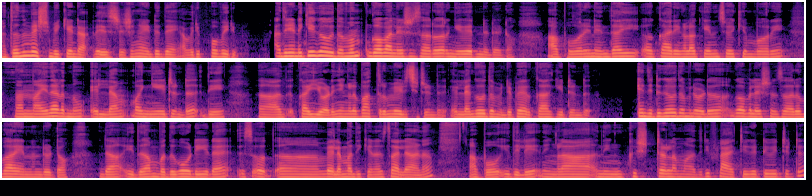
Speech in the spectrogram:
അതൊന്നും വിഷമിക്കേണ്ട. രജിസ്ട്രേഷൻ കഴിഞ്ഞിട്ട് അവരിപ്പോൾ വരും. അതിനിടയ്ക്ക് ഗൗതമും ഗോപാലകൃഷ്ണൻ സാറും ഇറങ്ങി വരുന്നുണ്ട് കേട്ടോ. അപ്പോൾ പറയുന്നത് എന്തായി കാര്യങ്ങളൊക്കെ എന്ന് ചോദിക്കുമ്പോൾ പറയും നന്നായി നടന്നു എല്ലാം ഭംഗിയായിട്ടുണ്ട്. ഇതേ കയ്യോടെ ഞങ്ങൾ പത്രം മേടിച്ചിട്ടുണ്ട്. എല്ലാം ഗൗതമിന്റെ പേർക്കാക്കിയിട്ടുണ്ട്. എന്നിട്ട് ഗൗതമിനോട് ഗോപാലകൃഷ്ണൻ സാറ് പറയുന്നുണ്ട് കേട്ടോ ഇതാ ഇത് അമ്പത് കോടിയുടെ വില മതിക്കുന്ന സ്ഥലമാണ് അപ്പോൾ ഇതിൽ നിങ്ങൾ ആ നിങ്ങൾക്ക് ഇഷ്ടമുള്ള മാതിരി ഫ്ലാറ്റ് കെട്ടി വിറ്റിട്ട്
